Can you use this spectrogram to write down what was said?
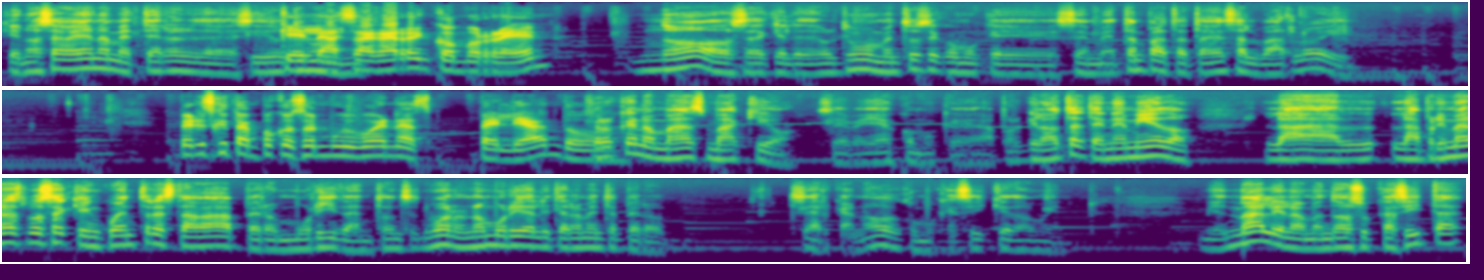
Que no se vayan a meter al de Que las agarren como rehén. No, o sea, que de último momento se como que se metan para tratar de salvarlo y... Pero es que tampoco son muy buenas peleando. Creo que nomás Makio se veía como que era. Porque la otra tenía miedo. La, la primera esposa que encuentra estaba pero murida. Entonces, bueno, no murida literalmente, pero cerca, ¿no? Como que así quedó bien, bien mal y la mandó a su casita.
